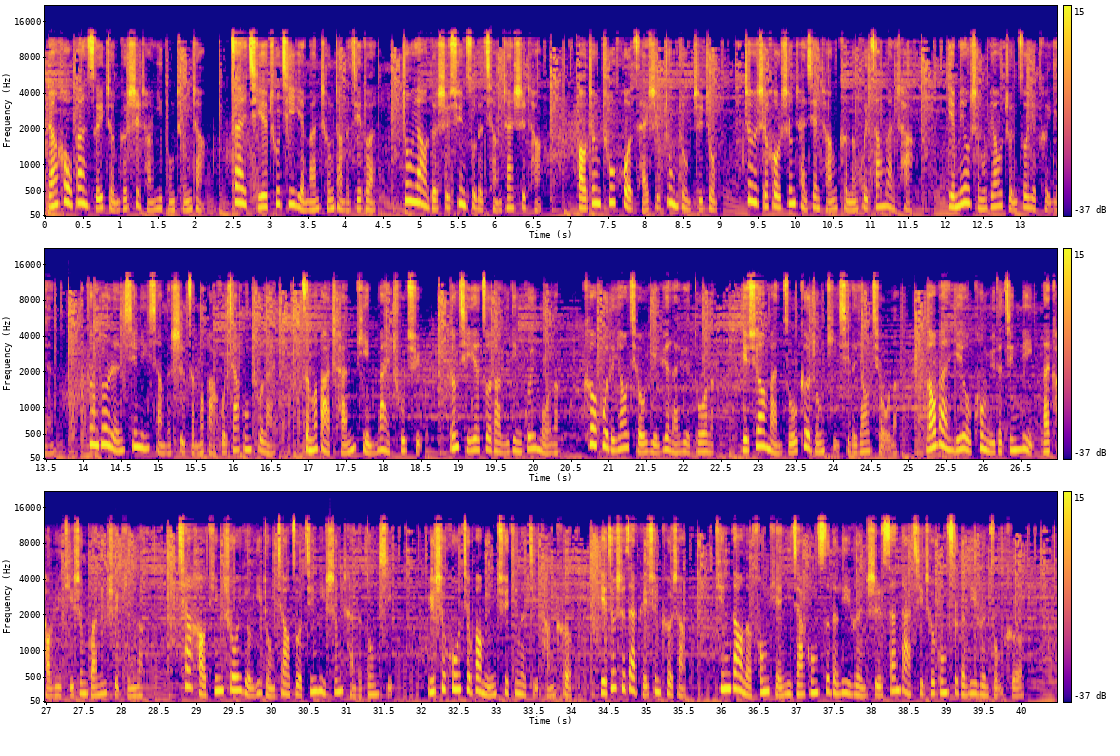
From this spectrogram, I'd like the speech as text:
然后伴随整个市场一同成长。在企业初期野蛮成长的阶段，重要的是迅速的抢占市场，保证出货才是重中之重。这个时候生产现场可能会脏乱差，也没有什么标准作业可言。更多人心里想的是怎么把货加工出来，怎么把产品卖出去。等企业做到一定规模了，客户的要求也越来越多了，也需要满足各种体系的要求了。老板也有空余的精力来考虑提升管理水平了。恰好听说有一种叫做精益生产的东西。于是乎就报名去听了几堂课，也就是在培训课上听到了丰田一家公司的利润是三大汽车公司的利润总和，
